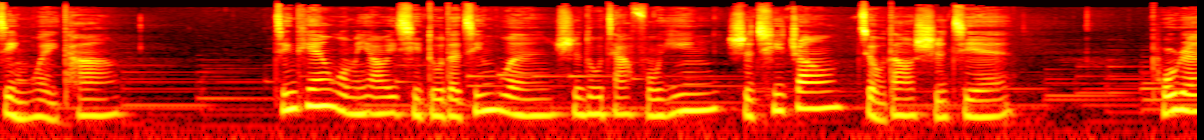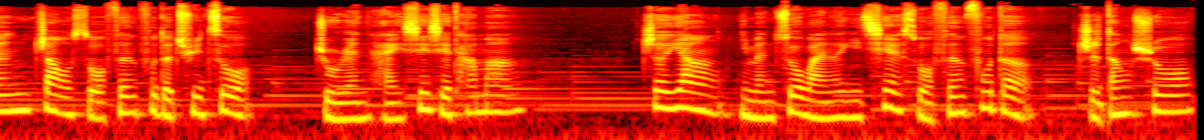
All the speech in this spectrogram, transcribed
敬畏他。今天我们要一起读的经文是《路加福音》十七章九到十节。仆人照所吩咐的去做，主人还谢谢他吗？这样，你们做完了一切所吩咐的，只当说。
